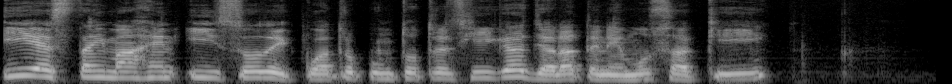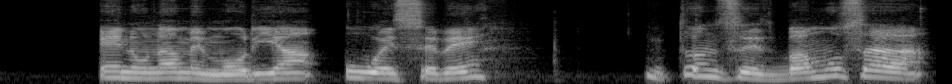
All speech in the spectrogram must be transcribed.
Y esta imagen ISO de 4.3 gigas ya la tenemos aquí en una memoria USB. Entonces vamos a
